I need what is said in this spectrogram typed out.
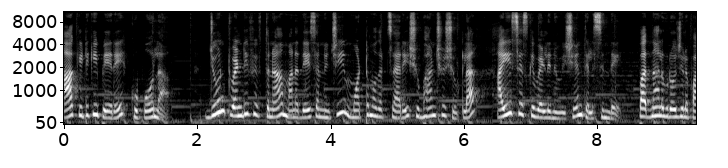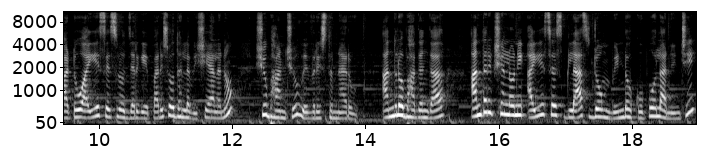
ఆ కిటికీ పేరే కుపోలా. జూన్ ట్వంటీ ఫిఫ్త్న మన దేశం నుంచి మొట్టమొదటిసారి శుభాంశు శుక్ల ఐఎస్ఎస్కి వెళ్ళిన విషయం తెలిసిందే. పద్నాలుగు రోజుల పాటు ఐఎస్ఎస్లో జరిగే పరిశోధనల విషయాలను శుభాంశు వివరిస్తున్నారు. అందులో భాగంగా అంతరిక్షంలోని ISS glass dome window cupola నుంచి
